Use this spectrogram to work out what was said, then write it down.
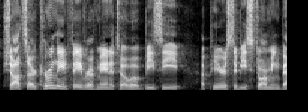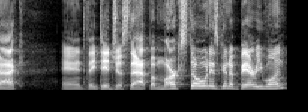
Shots are currently in favor of Manitoba, BC appears to be storming back. And they did just that. But Mark Stone is going to bury one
